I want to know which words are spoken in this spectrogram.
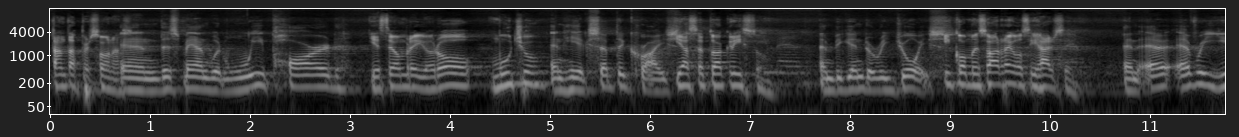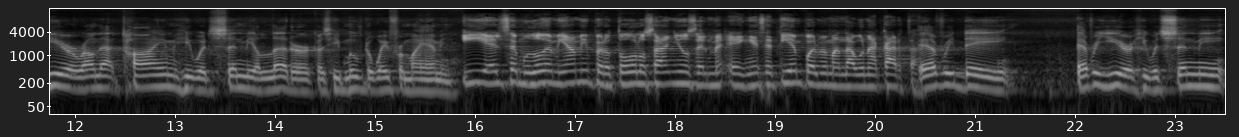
tantas personas. And this man would weep hard, Y este hombre lloró mucho and he accepted Christ y aceptó a Cristo and began to rejoice. y comenzó a regocijarse. And every year around that time, he would send me a letter because he moved away from Miami. Y él se mudó de Miami, pero todos los años, él en ese tiempo, él me mandaba una carta. Every day, every year, he would send me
